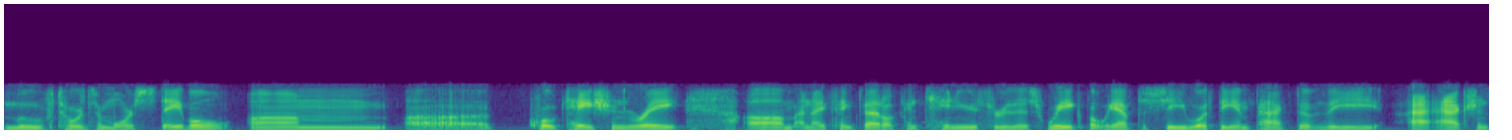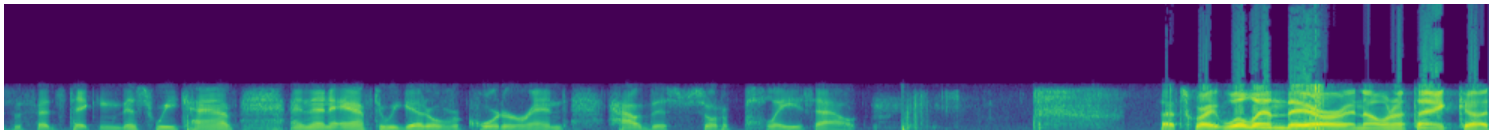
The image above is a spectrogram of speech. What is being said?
moved towards a more stable um, uh, quotation rate, um, and I think that'll continue through this week. But we have to see what the impact of the actions the Fed's taking this week have, and then after we get over quarter end, how this sort of plays out. That's great. We'll end there, and I want to thank uh,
